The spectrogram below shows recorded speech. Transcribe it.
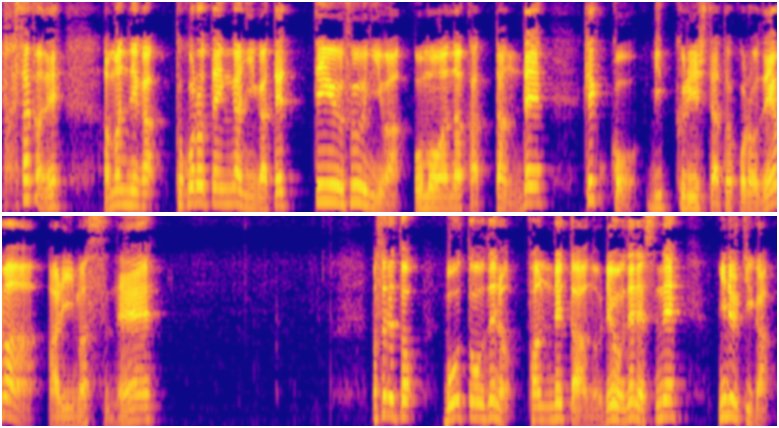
まさかね、アマネがところてんが苦手っていう風には思わなかったんで、結構びっくりしたところではありますね。まあ、それと、冒頭でのファンレターの量でですね、ミルキが、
